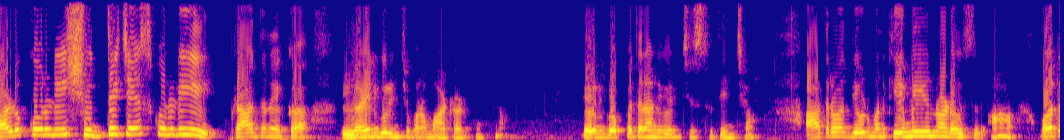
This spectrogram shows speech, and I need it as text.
కడుక్కొని శుద్ధి చేసుకుని ప్రార్థన యొక్క లైన్ గురించి మనం మాట్లాడుకుంటున్నాం. దేవుని గొప్పతనాన్ని గురించి స్థుతించాం ఆ తర్వాత దేవుడు మనకి ఏమై ఉన్నాడో వస్తుంది. మొదట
